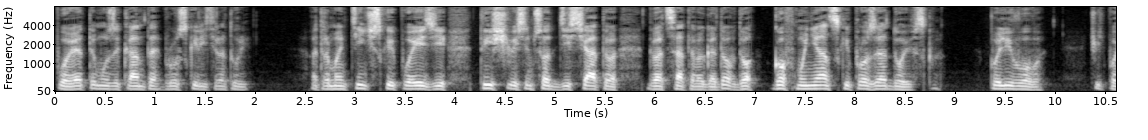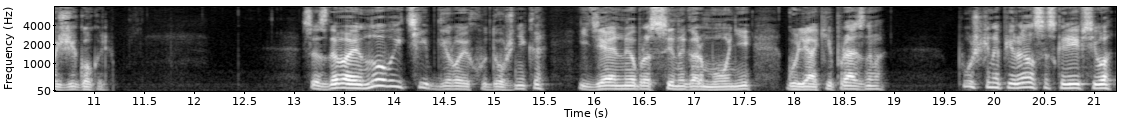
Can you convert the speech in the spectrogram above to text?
поэта, музыканта в русской литературе. От романтической поэзии 1810-20 годов до гофманианской прозы Адоевского, Полевого, чуть позже Гоголя. Создавая новый тип героя-художника, идеальный образ сына гармонии, гуляки праздного, Пушкин опирался, скорее всего,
